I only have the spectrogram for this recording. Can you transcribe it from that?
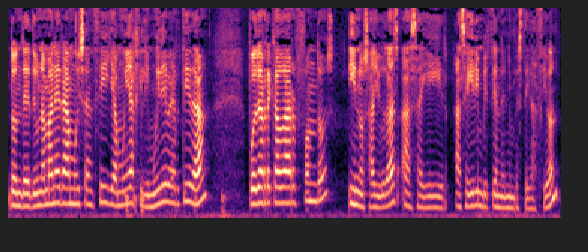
donde de una manera muy sencilla, muy ágil y muy divertida puedes recaudar fondos y nos ayudas a seguir, a seguir invirtiendo en investigación.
